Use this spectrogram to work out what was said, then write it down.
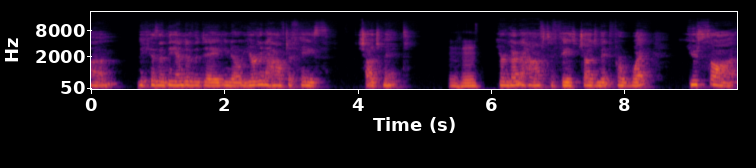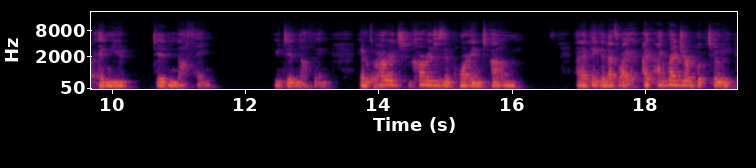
um, because at the end of the day, you know, you're going to have to face judgment. Mm-hmm. You're going to have to face judgment for what you saw and you did nothing. You did nothing. You that's know, courage, right. courage is important. Um, and I think, and that's why I, I read your book, Jodi.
